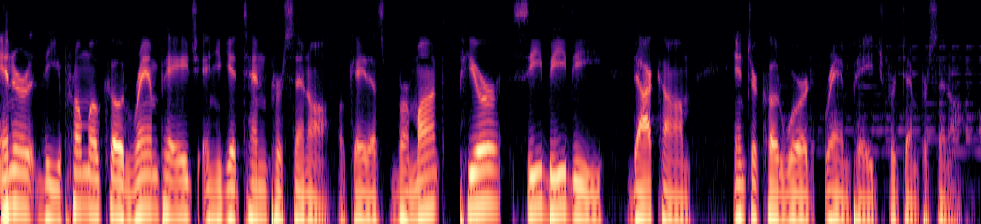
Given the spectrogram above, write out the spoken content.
enter the promo code RAMPAGE, and you get 10% off. Okay, that's vermontpurecbd.com. Enter code word RAMPAGE for 10% off.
